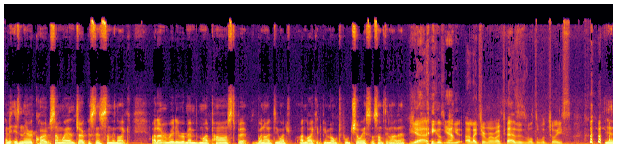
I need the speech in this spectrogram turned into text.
And isn't there a quote somewhere the Joker says something like, "I don't really remember my past, but when I do, I I like it to be multiple choice or something like that." Yeah, he goes, Yeah. when you, I like to remember my past is multiple choice. Yeah.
